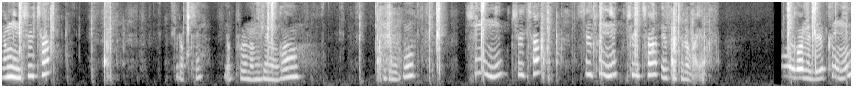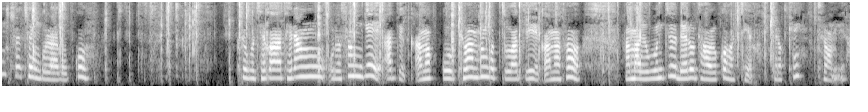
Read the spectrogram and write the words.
회장님 출처 이렇게 옆으로 넘기는 거 그리고 신이님 출처, 슬프님 출처 이렇게 들어가요. 또 이거는 밀크님 출처인 걸로 알고 있고 그리고 제가 대량으로 산 게 아직 안 왔고 교환한 것도 아직 안 와서 아마 이번 주 내로 다 올 것 같아요. 이렇게 들어갑니다.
